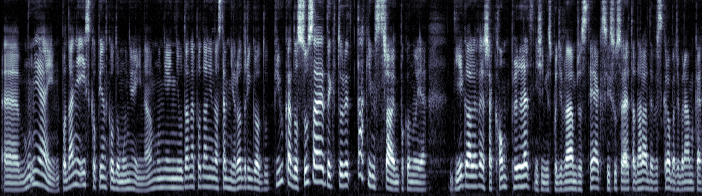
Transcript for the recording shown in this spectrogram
E, Muniain, podanie Isco piętką do Muniaina, Muniain nieudane podanie, następnie Rodrigo, piłka do Susaety, który takim strzałem pokonuje Diego Alvesa. Kompletnie się nie spodziewałem, że z tej akcji Susaeta da radę wyskrobać bramkę,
